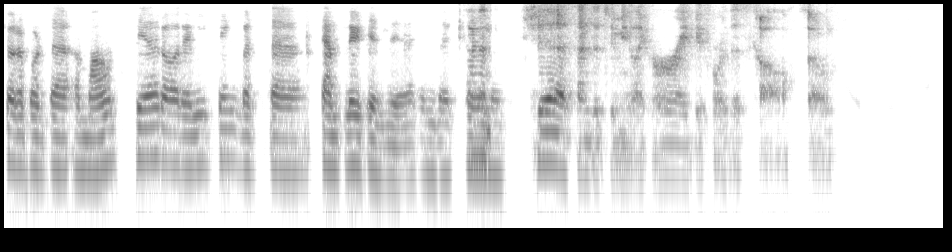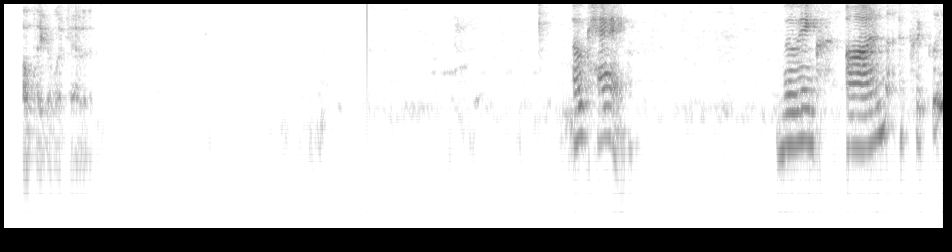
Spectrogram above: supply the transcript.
sure about the amount there or anything, but the template is there in the Kevin governance. just sent it to me like right before this call, so I'll take a look at it. Okay. Moving on quickly,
